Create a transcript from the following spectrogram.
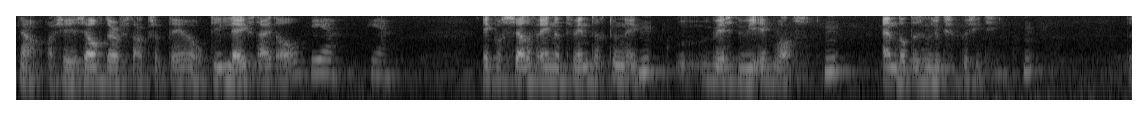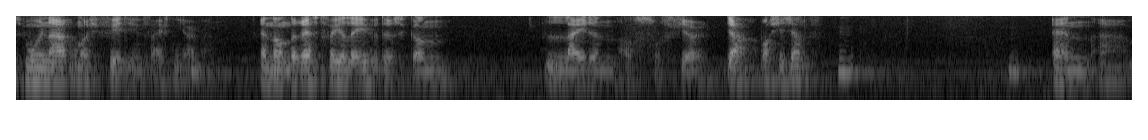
ja, als je jezelf durft te accepteren op die leeftijd al. ja, ja. Ik was zelf 21 toen ik Hm. wist wie ik was. Hm. En dat is een luxe positie. Hm. Dus moet je nagaan als je 14, 15 jaar bent. En dan de rest van je leven dus kan leiden alsof je, ja, als jezelf. Hm. En ehm,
